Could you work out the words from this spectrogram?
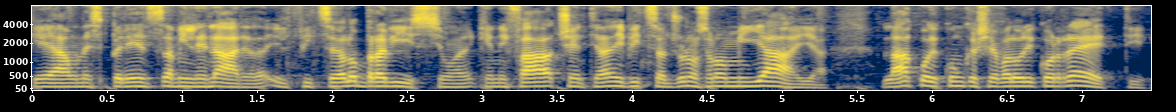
che ha un'esperienza millenaria, il pizzaiolo bravissimo, eh, che ne fa centinaia di pizze al giorno se non migliaia, l'acqua che comunque c'è valori corretti,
